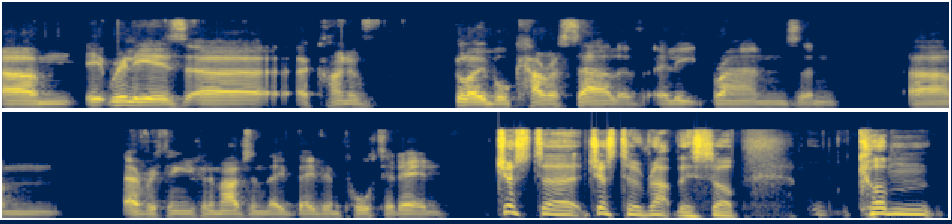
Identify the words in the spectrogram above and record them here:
Um, it really is a, a kind of global carousel of elite brands and um, everything you can imagine they've they've imported in. Just to, just to wrap this up, come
